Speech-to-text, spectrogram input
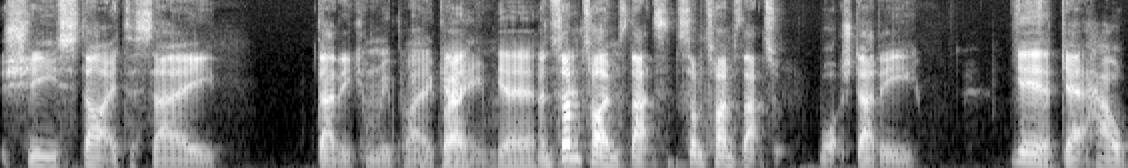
she started to say, "Daddy, can we play a game?" Yeah. yeah And sometimes that's sometimes that's watch Daddy yeah, yeah. forget how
